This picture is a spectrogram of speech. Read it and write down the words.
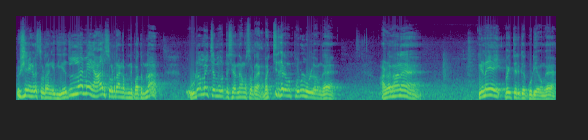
விஷயங்களை சொல்கிறாங்க இது எல்லாமே யார் சொல்கிறாங்க அப்படின்னு பார்த்தோம்னா உடைமை சமூகத்தை சேர்ந்தவங்க சொல்கிறாங்க வச்சிருக்கிறவங்க பொருள் உள்ளவங்க. அழகான இணையை வைத்திருக்கக்கூடியவங்க.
